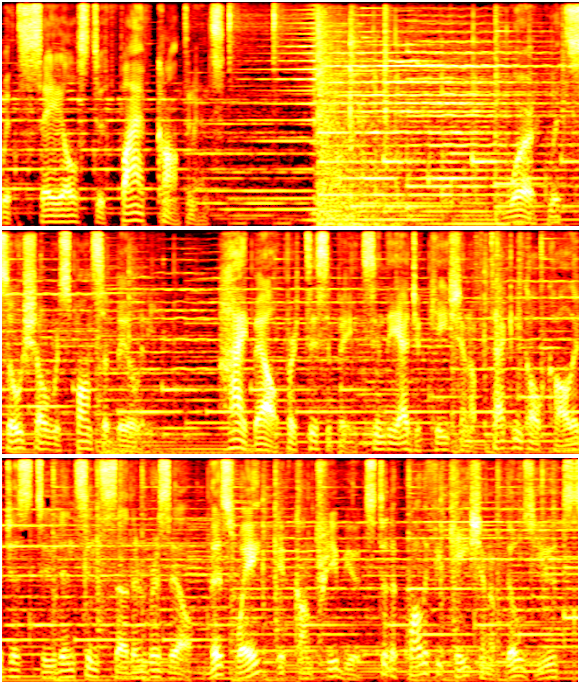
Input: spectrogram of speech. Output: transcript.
with sales to five continents. Work with social responsibility. Hybel participates in the education of technical colleges students in southern Brazil. This way, it contributes to the qualification of those youths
